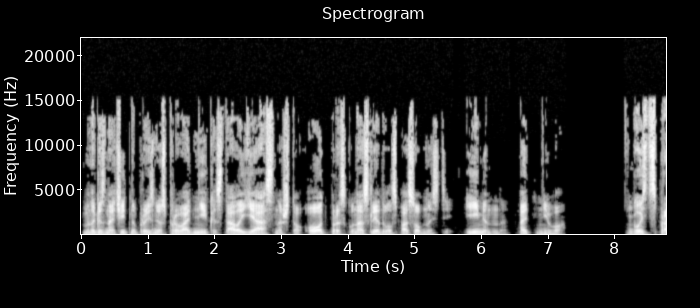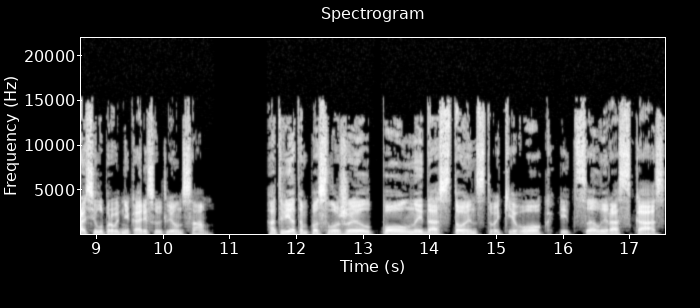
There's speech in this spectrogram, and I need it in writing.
Многозначительно произнес проводник, и стало ясно, что отпрыск унаследовал способности именно от него. Гость спросил у проводника, рисует ли он сам. Ответом послужил полный достоинства кивок и целый рассказ,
